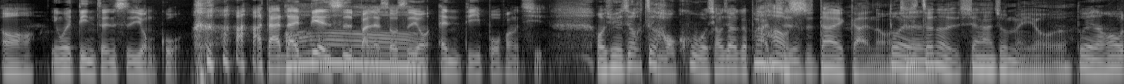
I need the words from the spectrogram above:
哦，因为定真是用过，大家在电视版的时候是用 ND 播放器，哦、我觉得这个这个好酷哦，小小一个牌子，好时代感哦。对，是真的现在就没有了。对，然后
